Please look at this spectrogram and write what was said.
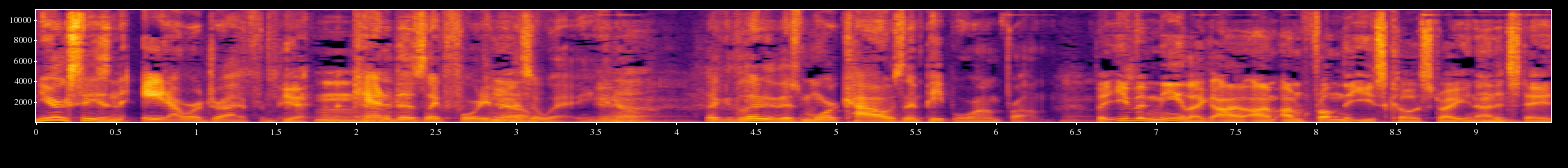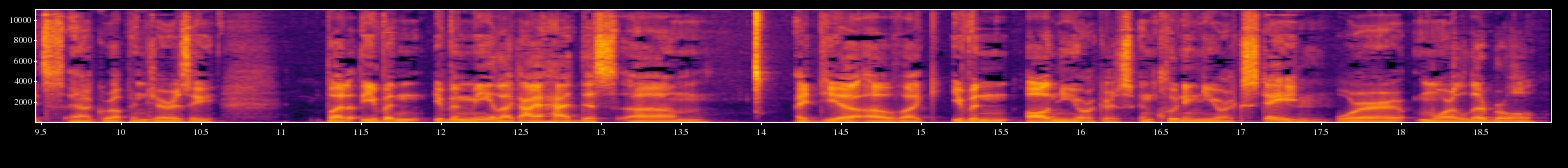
New York City is an eight-hour drive from me. Yeah. Mm, Canada's like forty minutes away. You know, like literally, there's more cows than people where I'm from. But even me, like I, I'm, I'm from the East Coast, right? United States. I grew up in Jersey. But even, even me, like I had this um, idea of like even all New Yorkers, including New York State, were more liberal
